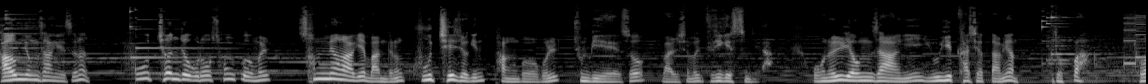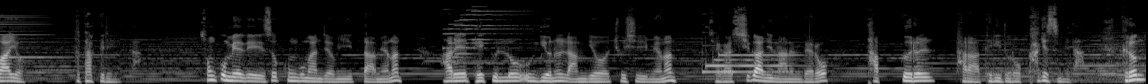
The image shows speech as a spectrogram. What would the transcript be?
다음 영상에서는 후천적으로 손금을 선명하게 만드는 구체적인 방법을 준비해서 말씀을 드리겠습니다. 오늘 영상이 유익하셨다면 구독과 좋아요 부탁드립니다. 손금에 대해서 궁금한 점이 있다면 아래 댓글로 의견을 남겨주시면 제가 시간이 나는 대로 답글을 달아드리도록 하겠습니다. 그럼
